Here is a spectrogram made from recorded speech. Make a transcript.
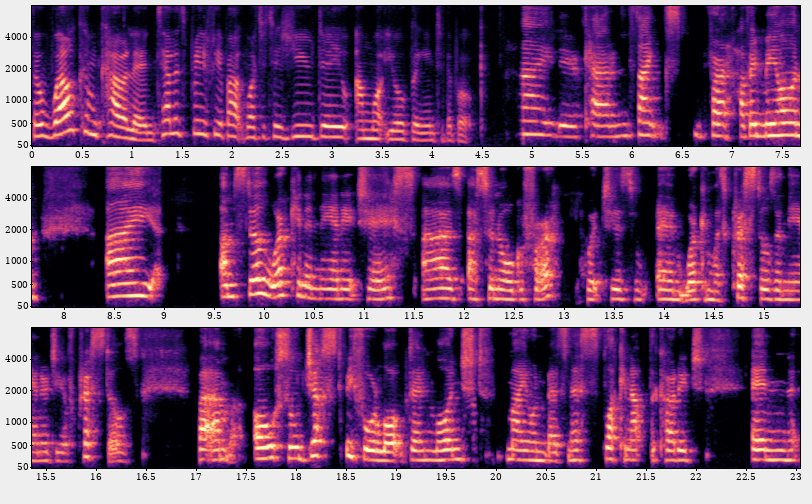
So welcome, Carolyn. Tell us briefly about what it is you do and what you're bringing to the book. Hi there, Karen. Thanks for having me on. I I'm still working in the NHS as a sonographer, which is um, working with crystals and the energy of crystals. But I'm also just before lockdown launched my own business, plucking up the courage in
